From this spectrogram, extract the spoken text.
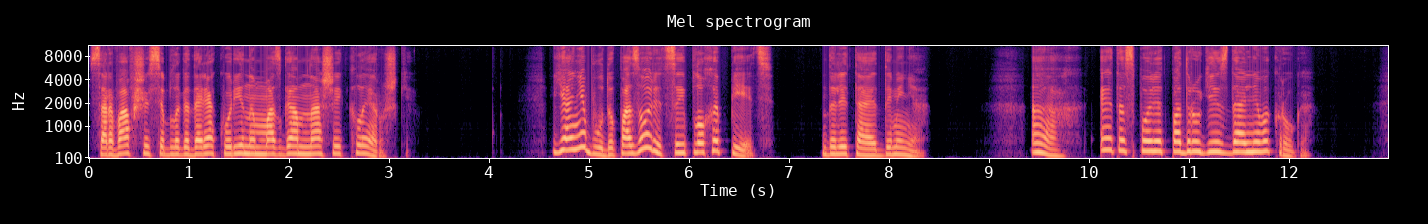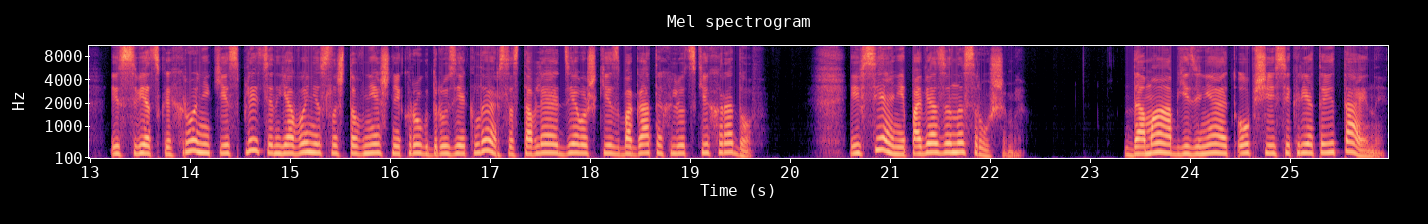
сорвавшийся благодаря куриным мозгам нашей Клэрушки. «Я не буду позориться и плохо петь», — долетает до меня. Ах, это спорят подруги из дальнего круга. Из светской хроники и сплетен я вынесла, что внешний круг друзей Клэр составляют девушки из богатых людских родов. И все они повязаны с рушами. Дома объединяют общие секреты и тайны.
